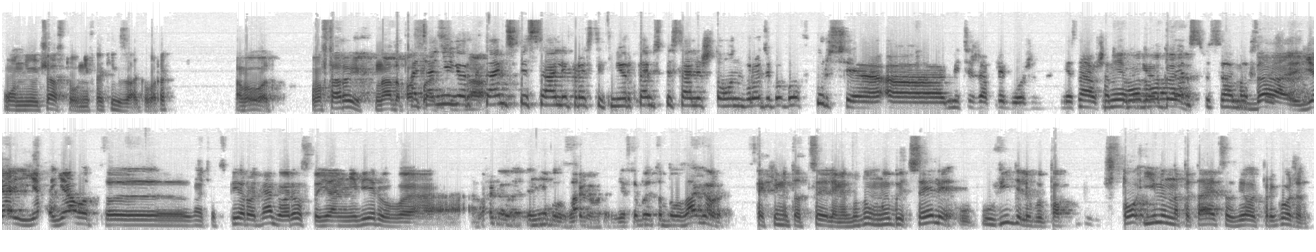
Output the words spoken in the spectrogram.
он не участвовал ни в каких заговорах. Вот. Во-вторых, надо послать... Хотя Нью-Йорк Таймс писали, простите, Нью-Йорк Таймс писали, что он вроде бы был в курсе э, мятежа Пригожина. Не знаю уж, не, вот, вот, Таймс писал. Да, я, я, я вот э, значит, с первого дня говорил, что я не верю в э, заговор. Это не был заговор. Если бы это был заговор с какими-то целями, ну, мы бы цели увидели бы, что именно пытается сделать Пригожин.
